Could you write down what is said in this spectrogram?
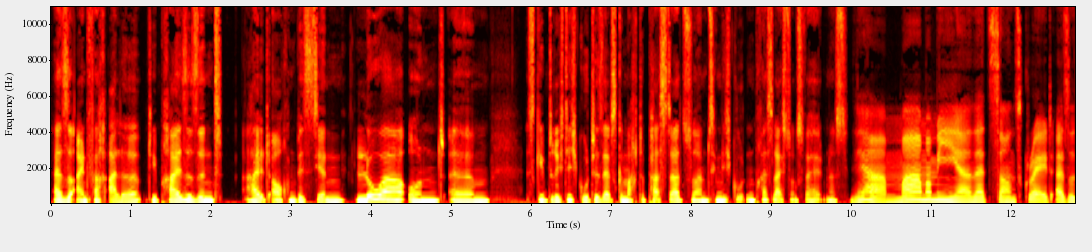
Also einfach alle. Die Preise sind halt auch ein bisschen lower und ähm, es gibt richtig gute selbstgemachte Pasta zu einem ziemlich guten Preis-Leistungs-Verhältnis. Ja, Mama Mia, that sounds great. Also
